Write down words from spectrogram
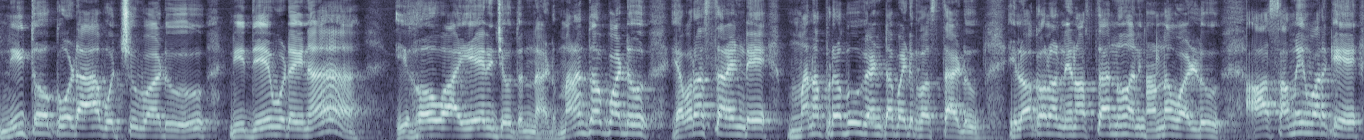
నీతో కూడా వచ్చువాడు నీ దేవుడైనా ఇహోవాయే అని చెబుతున్నాడు? మనతో పాటు ఎవరు వస్తారంటే మన ప్రభు వెంటబడి వస్తాడు. ఈ లోకంలో నేను వస్తాను అని అన్నవాళ్ళు ఆ సమయం వరకే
